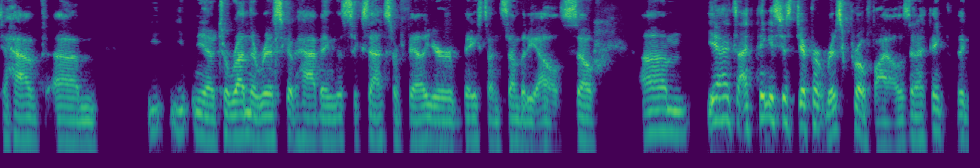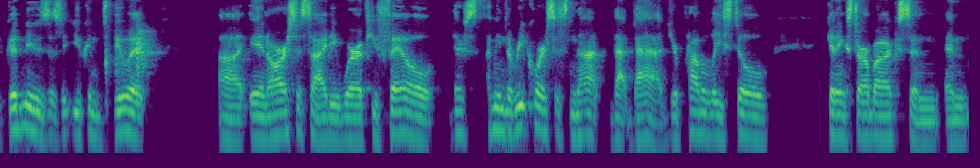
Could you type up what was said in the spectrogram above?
to have um, you, you know to run the risk of having the success or failure based on somebody else. So um, yeah i think it's just different risk profiles and i think the good news is that you can do it uh, in our society where if you fail there's i mean the recourse is not that bad you're probably still getting starbucks and and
